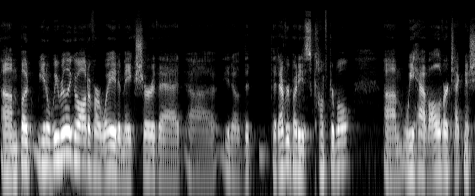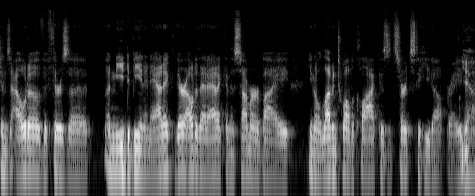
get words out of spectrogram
Um, but you know, we really go out of our way to make sure that uh, you know that that everybody's comfortable. Um, we have all of our technicians out of if there's a, a need to be in an attic, they're out of that attic in the summer by you know 11, 12 o'clock as it starts to heat up, right? Yeah.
